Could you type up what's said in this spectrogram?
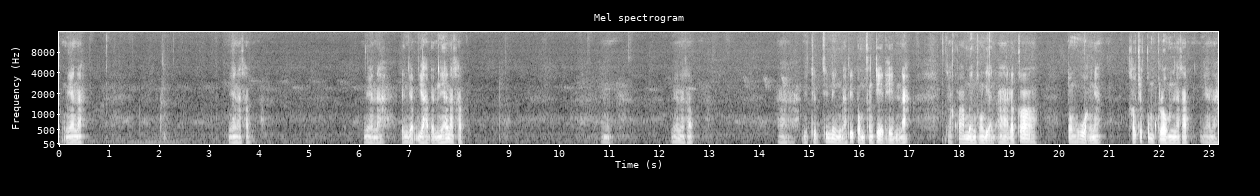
ตรงเนี้ยนะเนี่ยนะครับเนี่ยนะเป็นหยาบหยาบๆแบบเนี้ยนะครับเนี่ยนะครับอ่านี่จุดที่หนึ่งนะที่ผมสังเกตเห็นนะ จากความเหมือนของเหรียญอ่า แล้วก็ตรงห่วงเนี่ยเขาจะกลมๆนะครับ เนี่ยนะ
